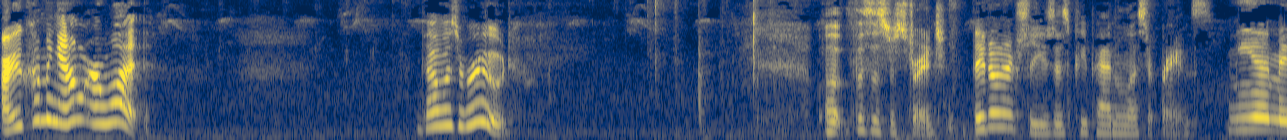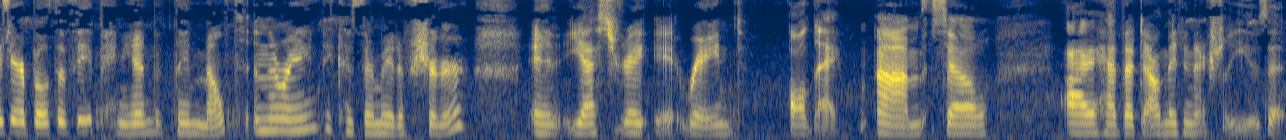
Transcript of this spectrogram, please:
Are you coming out or what? That was rude. This is just strange. They don't actually use this pea pad unless it rains. Mia and Maisie are both of the opinion that they melt in the rain because they're made of sugar. And yesterday it rained all day. Um, so I had that down. They didn't actually use it,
